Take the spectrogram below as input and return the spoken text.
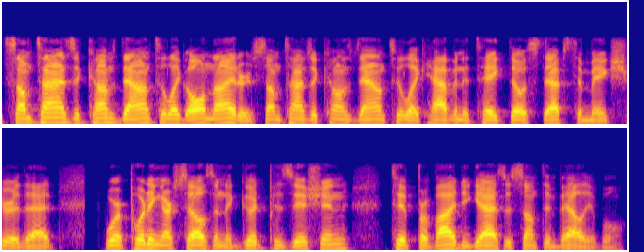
sometimes it comes down to like all nighters. Sometimes it comes down to like having to take those steps to make sure that we're putting ourselves in a good position to provide you guys with something valuable.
